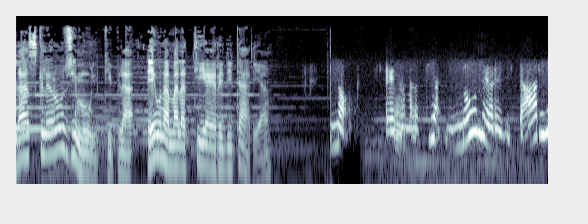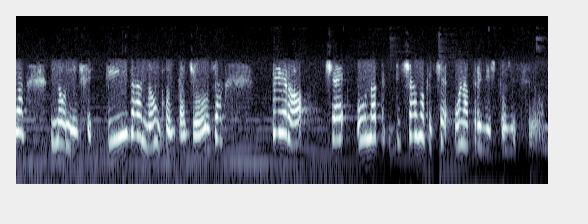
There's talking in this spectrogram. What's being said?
La sclerosi multipla è una malattia ereditaria? No, è una malattia non ereditaria, non infettiva, non contagiosa, però c'è una, diciamo che c'è una predisposizione.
